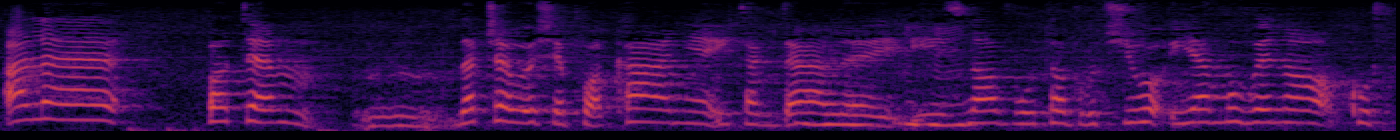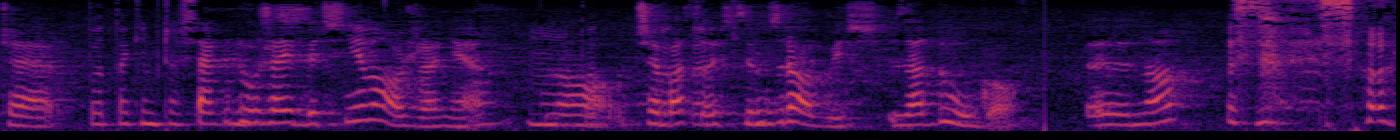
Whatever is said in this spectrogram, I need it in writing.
ale potem mm, zaczęły się płakanie i tak dalej mm -hmm. i mhm. znowu to wróciło i ja mówię, no kurczę, po takim czasie tak dłużej być nie może, nie? No, no po, trzeba po coś takim... z tym zrobić, za długo. Y, no. Sorry.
